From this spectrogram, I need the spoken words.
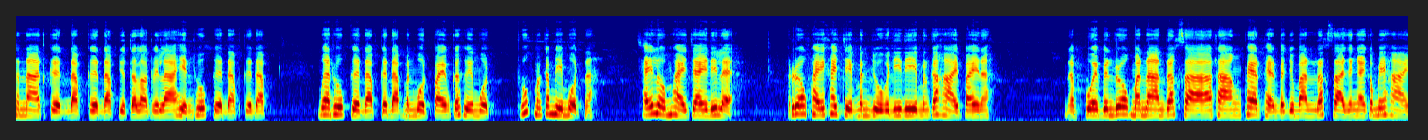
ทนาเกิดดับเกิดดับอยู่ตลอดเวลาเห็นทุกเกิดดับเกิดดับ เมื่อทุกเกิดดับเกิดดับมันหมดไปมันก็คือหมด ทุกมันก็มีหมดนะใช้ลมหายใจนี่แหละ โรคภัยไข้เจ็บมันอยู่ดีๆ มันก็หายไปนะนะป่วยเป็นโรคมานานรักษาทางแพทย์แผนปัจจุบัน รักษายังไงก็ไม่หาย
